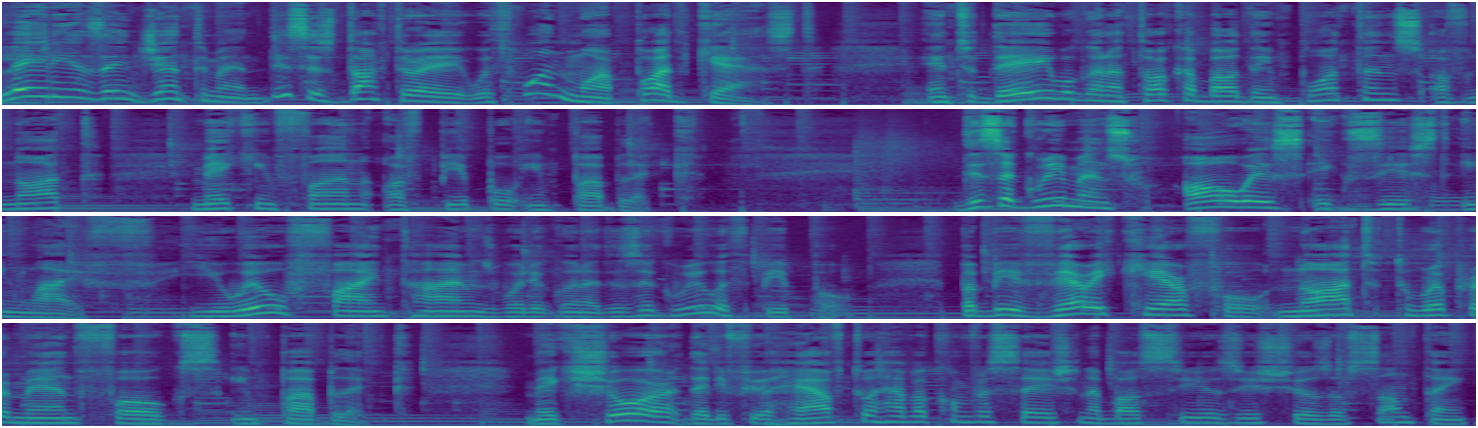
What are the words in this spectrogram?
Ladies and gentlemen, this is Dr. A with one more podcast. And today we're going to talk about the importance of not making fun of people in public. Disagreements always exist in life. You will find times where you're going to disagree with people, but be very careful not to reprimand folks in public. Make sure that if you have to have a conversation about serious issues of something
